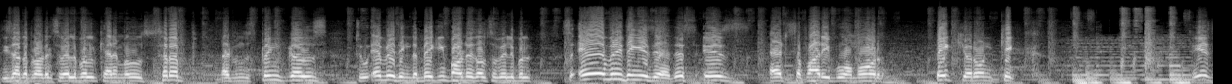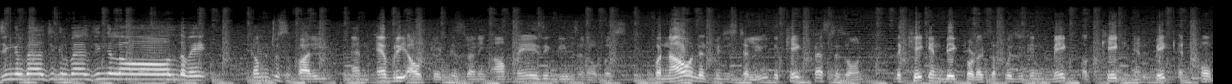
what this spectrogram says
these are the products available, caramel syrup, right from the sprinkles to everything. The baking powder is also available. So everything is here. This is at Safari Buamore. Bake your own cake. So yes, jingle bell, jingle bell, jingle all the way. Come to Safari and every outlet is running amazing deals and offers. For now, let me just tell you, the Cake Fest is on. The cake and bake products, of course, you can make a cake and bake at home.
